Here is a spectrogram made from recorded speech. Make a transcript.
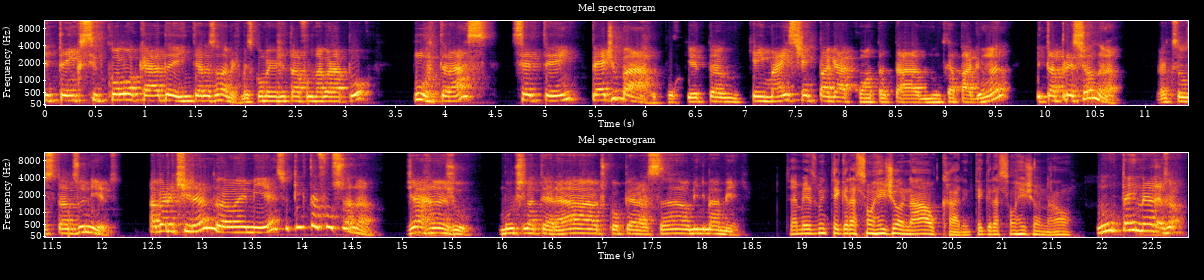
que tem que ser colocada aí internacionalmente. Mas como a gente estava falando agora há pouco, por trás você tem pé de barro, porque tá, quem mais tinha que pagar a conta tá, não está pagando e está pressionando, né, que são os Estados Unidos. Agora, tirando a OMS, o que está funcionando? De arranjo multilateral, de cooperação, minimamente. Até mesmo integração regional, cara, integração regional. Não tem nada.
